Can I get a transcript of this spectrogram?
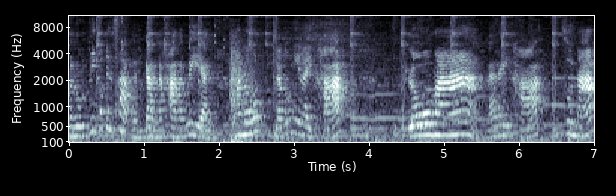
มนุษย์นี่ก็เป็นสัตว์เหมือนกันนะคะ นักเรียน มนุษย์แล้วก็มีอะไรคะโลมาและอะไรคะสุนัข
